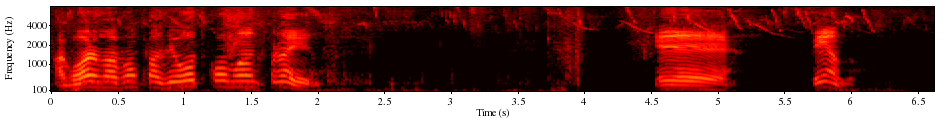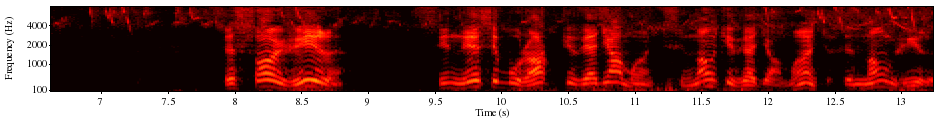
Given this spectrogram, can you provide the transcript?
Agora nós vamos fazer outro comando para ele é, vendo? Você só gira se nesse buraco tiver diamante. Se não tiver diamante, você não gira.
